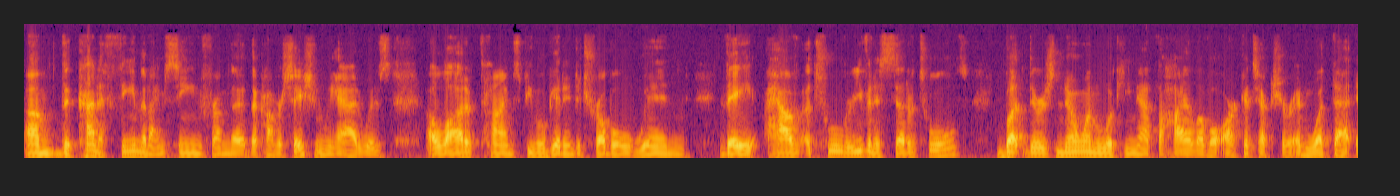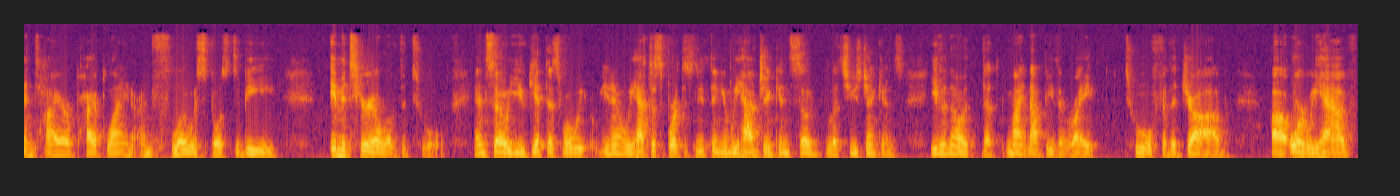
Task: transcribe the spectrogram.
um, the kind of theme that I'm seeing from the the conversation we had was a lot of times people get into trouble when they have a tool or even a set of tools but there's no one looking at the high level architecture and what that entire pipeline and flow is supposed to be immaterial of the tool. And so you get this, well, we, you know, we have to support this new thing and we have Jenkins, so let's use Jenkins, even though that might not be the right tool for the job. Uh, or we have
